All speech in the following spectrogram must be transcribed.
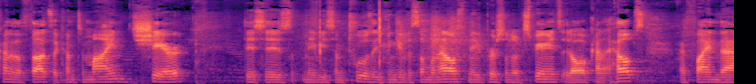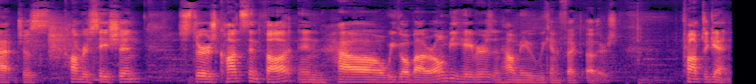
kind of the thoughts that come to mind. Share. This is maybe some tools that you can give to someone else maybe personal experience. It all kind of helps. I find that just conversation stirs constant thought in how we go about our own behaviors and how maybe we can affect others. Prompt again.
